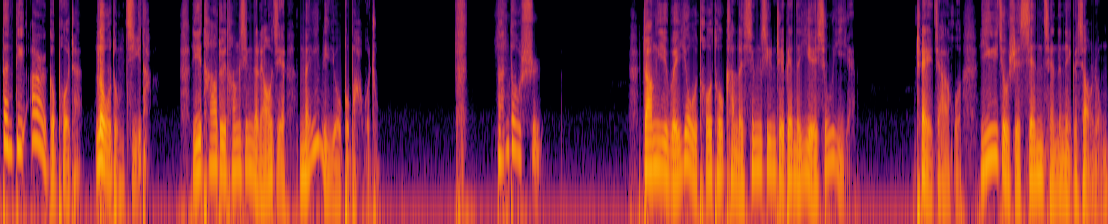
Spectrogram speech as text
但第二个破绽漏洞极大，以他对汤星的了解，没理由不把握住。难道是？张一伟又偷偷看了星星这边的叶修一眼，这家伙依旧是先前的那个笑容。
